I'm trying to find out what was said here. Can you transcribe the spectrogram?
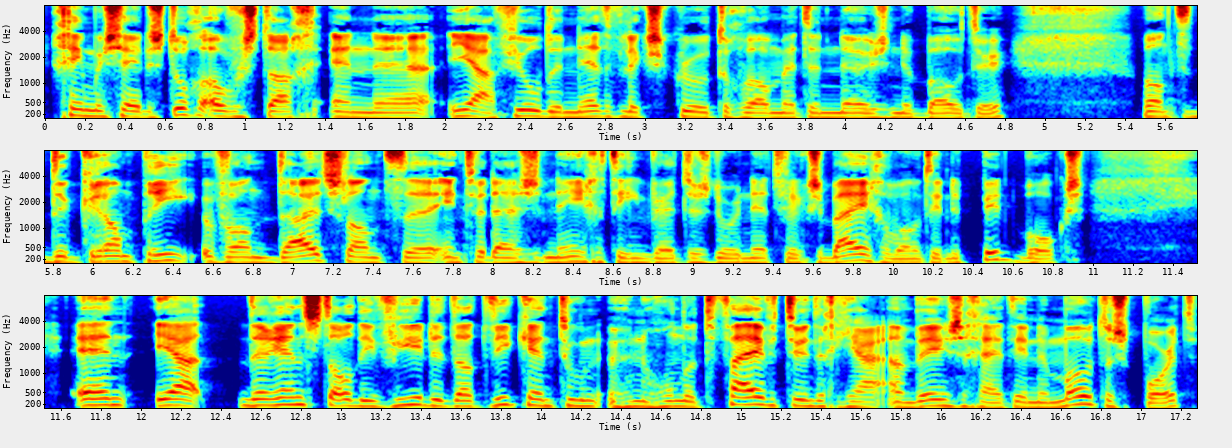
ging Mercedes toch overstag. En ja, viel de Netflix-crew toch wel met de neus in de boter. Want de Grand Prix van Duitsland in 2019 werd dus door Netflix bijgewoond in de pitbox. En ja, de renstal die vierde dat weekend toen hun 125 jaar aanwezigheid in de motorsport.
